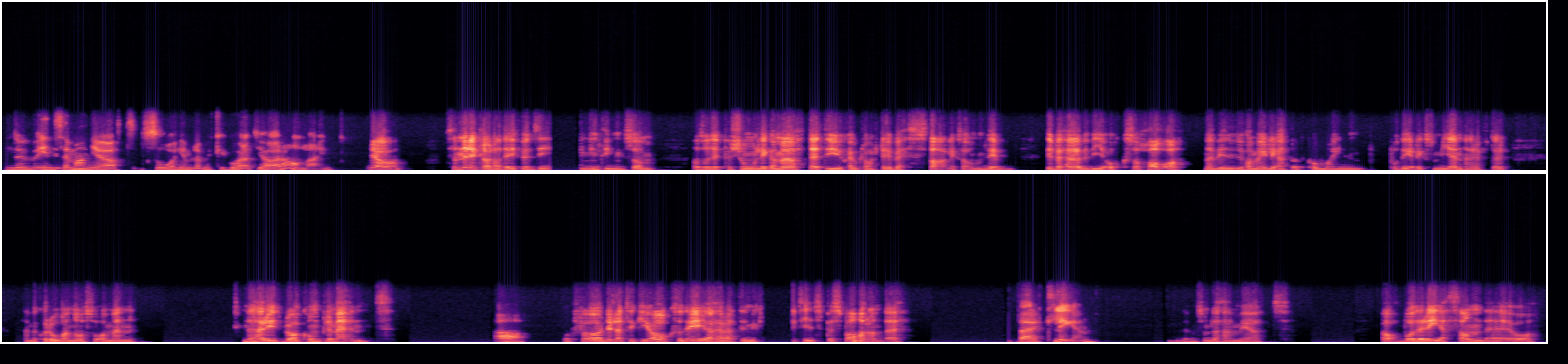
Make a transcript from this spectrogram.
nu inser man ju att så himla mycket går att göra online. Ja. Sen är det klart att det finns ingenting som, alltså det personliga mötet är ju självklart det bästa. Liksom. Det, det behöver vi också ha när vi nu har möjlighet att komma in på det liksom igen här efter det här med corona och så. Men det här är ju ett bra komplement. Ja, Och fördelar tycker jag också det är att det är mycket tidsbesparande. verkligen. Som det här med att ja, både resande och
